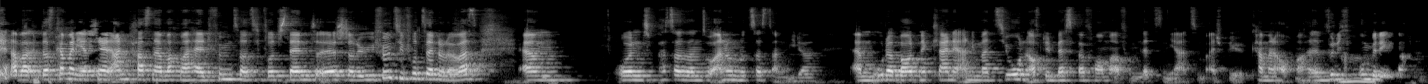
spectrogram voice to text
aber das kann man ja schnell anpassen, da macht man halt 25 Prozent äh, statt irgendwie 50 Prozent oder was. Ähm, und passt das dann so an und nutzt das dann wieder. Ähm, oder baut eine kleine Animation auf den Best Performer vom letzten Jahr zum Beispiel. Kann man auch machen. Würde ich ah. unbedingt machen.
